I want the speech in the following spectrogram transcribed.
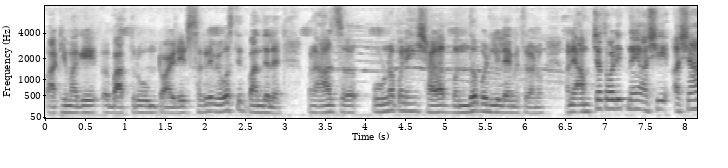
पाठीमागे बाथरूम टॉयलेट सगळे व्यवस्थित बांधलेलं आहे पण आज पूर्णपणे ही शाळा बंद पडलेली आहे मित्रांनो. आणि आमच्याच वाडीत नाही अशी अशा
